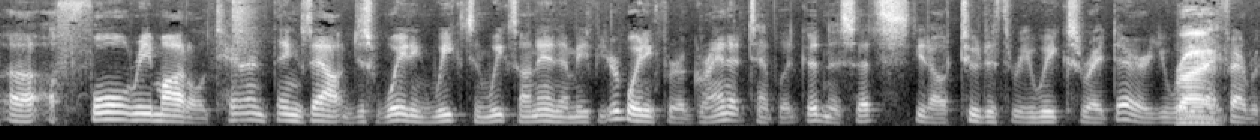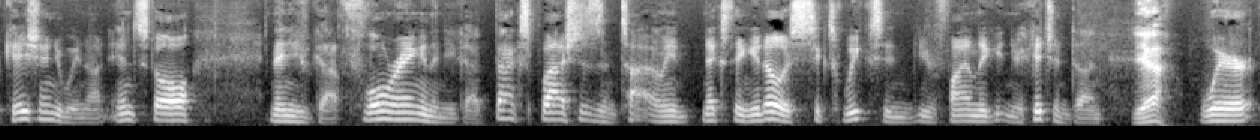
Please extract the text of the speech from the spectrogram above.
uh, a full remodel, tearing things out and just waiting weeks and weeks on end. I mean, if you're waiting for a granite template, goodness, that's you know two to three weeks right there. You're waiting on fabrication, you're waiting on install, and then you've got flooring, and then you've got backsplashes and ti I mean, next thing you know is six weeks and you're finally getting your kitchen done. Yeah. Where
